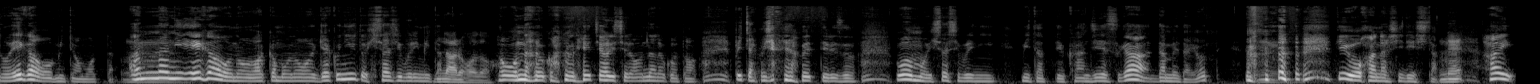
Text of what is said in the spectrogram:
の笑顔を見て思ったうんあんなに笑顔の若者を逆に言うと久しぶり見たなるほど。女の子のね調理してる女の子とぺちゃくちゃ喋ってるぞをもう久しぶりに見たっていう感じですがダメだよって っていうお話でした。ね。はい。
